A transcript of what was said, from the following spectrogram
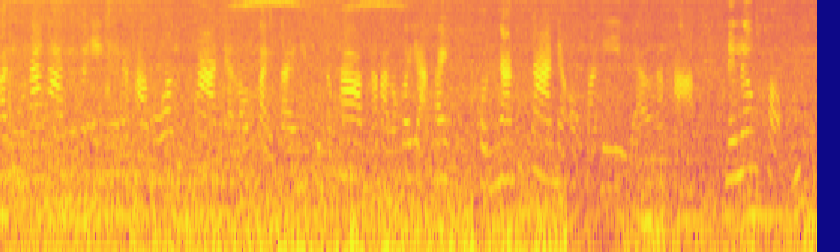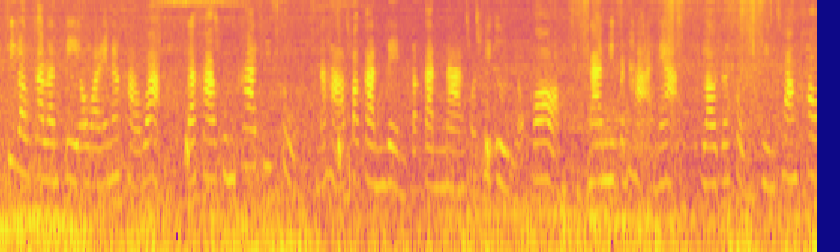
มาดูหน้างานด้วยตัวเองเลยนะคะ เพราะว่าทุกงานเนี่ยเราใส่ใจในคุณภาพนะคะแล้วก็อยากให้ผลงาน ในเรื่องของที่เราการันตีเอาไว้นะคะว่า ราคาคุ้มค่าที่สุดนะคะ ประกันเด่นประกันนานกว่าที่อื่น แล้วก็งานมีปัญหาเนี่ย เราจะส่งทีมช่างเข้า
